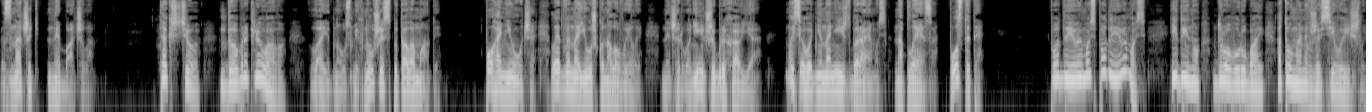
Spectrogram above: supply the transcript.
значить, не бачила. Так що, добре клювало? Лагідно усміхнувшись, спитала мати. Поганюче, ледве на юшку наловили. Не червоніючи, брехав я. Ми сьогодні на ніч збираємось, на плеса. Пустите? Подивимось, подивимось. Іди но дрову рубай, а то в мене вже всі вийшли.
